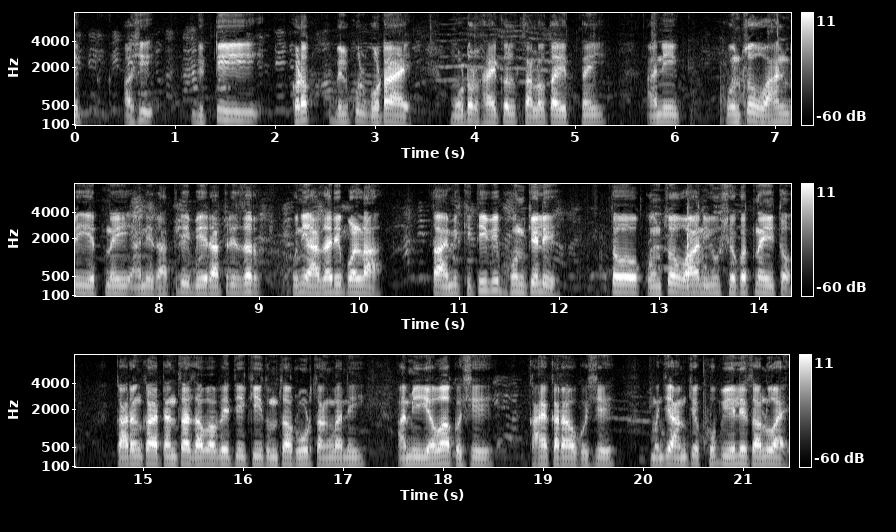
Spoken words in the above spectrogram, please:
एक अशी गिट्टी कडक बिलकुल गोटा आहे. मोटरसायकल चालवता येत नाही आणि कोणचं वाहन बी येत नाही. आणि रात्री बेरात्री जर कुणी आजारी पडला तर आम्ही किती बी फोन केले तर कोणचं वाहन येऊ शकत नाही इथं. कारण का त्यांचा जबाब येते की तुमचा रोड चांगला नाही. आम्ही येवा कसे काय करावं कसे? म्हणजे आमचे खूप येले चालू आहे.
